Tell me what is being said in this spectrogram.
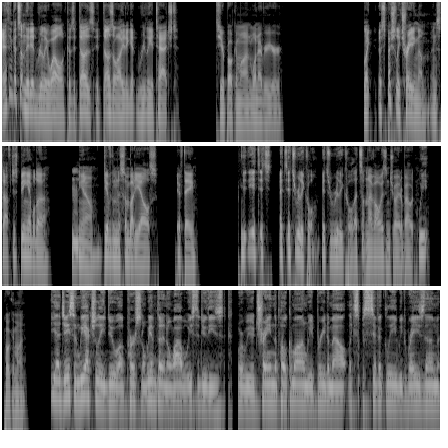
I think that's something they did really well because it does it does allow you to get really attached to your Pokemon whenever you're like, especially trading them and stuff. Just being able to, Hmm. you know, give them to somebody else if they. It, it, it's it's it's really cool. It's really cool. That's something I've always enjoyed about We- Pokemon. Yeah, Jason, we actually do a personal. We haven't done it in a while, but we used to do these where we would train the Pokemon. We'd breed them out, like specifically. We'd raise them,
